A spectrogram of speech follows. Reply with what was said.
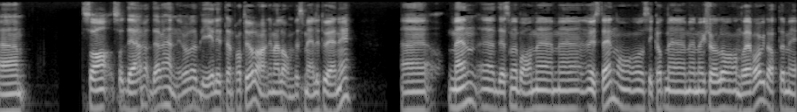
Um, så, så der, der, hender det det blir litt temperatur da, innimellom hvis vi er litt uenige. Ehm, men eh, det som er bra med, med Øystein, og, sikkert med, med meg sjøl og andre her òg, er at vi,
